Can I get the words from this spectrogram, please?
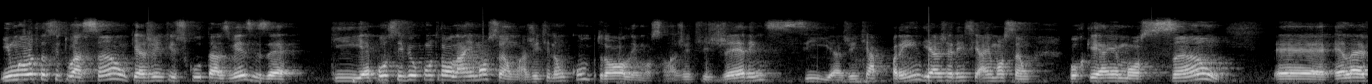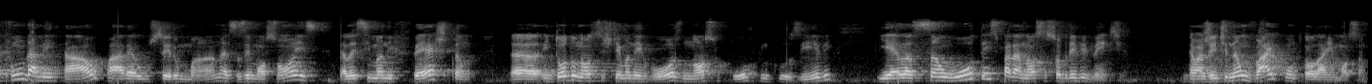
E uma outra situação que a gente escuta às vezes é que é possível controlar a emoção. A gente não controla a emoção, a gente gerencia, a gente aprende a gerenciar a emoção. Porque a emoção é, ela é fundamental para o ser humano. Essas emoções elas se manifestam uh, em todo o nosso sistema nervoso, no nosso corpo, inclusive, e elas são úteis para a nossa sobrevivência. Então a gente não vai controlar a emoção,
